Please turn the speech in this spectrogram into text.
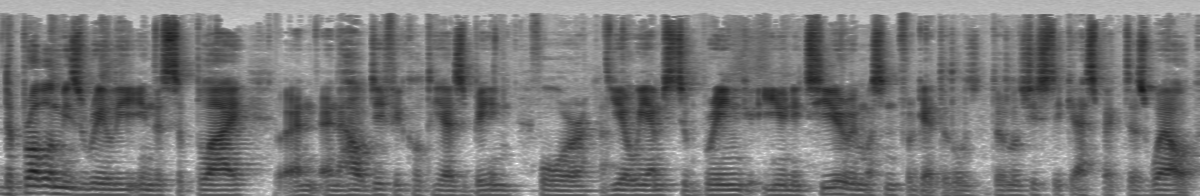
the problem is really in the supply and, and how difficult it has been for the OEMs to bring units here. We mustn't forget the, the logistic aspect as well.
